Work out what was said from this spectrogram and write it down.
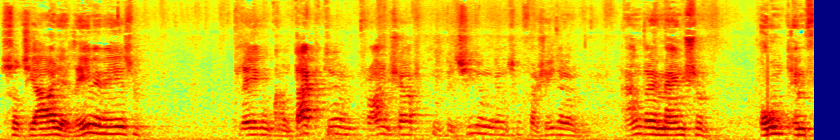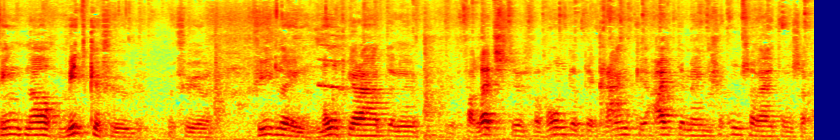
soziale Lebewesen, pflegen Kontakte, Freundschaften, Beziehungen zu verschiedenen anderen Menschen und empfinden auch Mitgefühle für viele in Not geratene, Verletzte, Verwundete, Kranke, alte Menschen und so weiter und so weiter.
